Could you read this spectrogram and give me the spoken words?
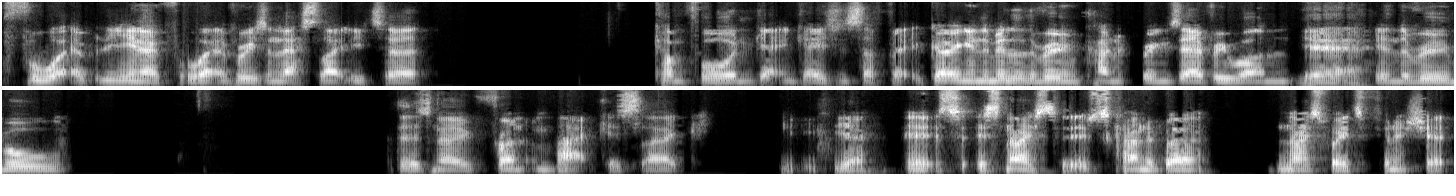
for whatever you know for whatever reason less likely to come forward and get engaged and stuff but going in the middle of the room kind of brings everyone yeah. in the room all there's no front and back. It's like, yeah, it's it's nice. It's kind of a nice way to finish it.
